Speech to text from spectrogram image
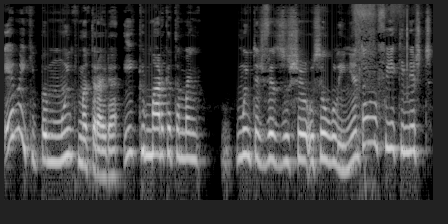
é uma equipa muito matreira e que marca também muitas vezes o seu, o seu golinho. Então eu fui aqui neste.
